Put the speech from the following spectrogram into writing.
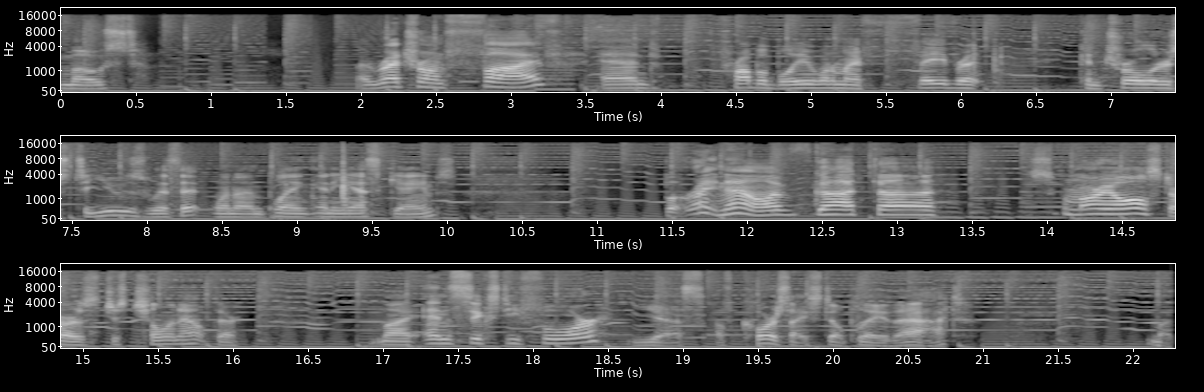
most a Retron 5, and probably one of my favorite controllers to use with it when I'm playing NES games. But right now, I've got uh, Super Mario All-Stars just chilling out there. My N64, yes, of course I still play that. My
